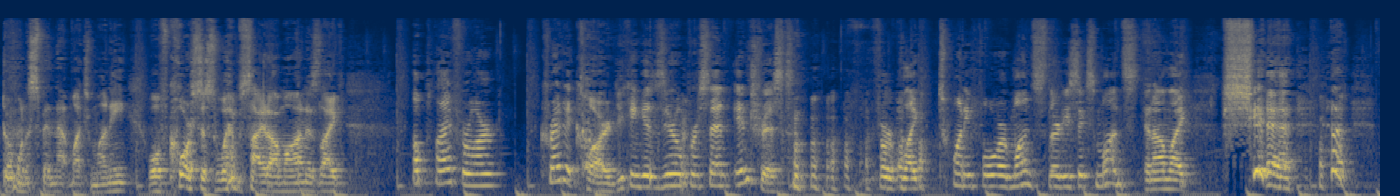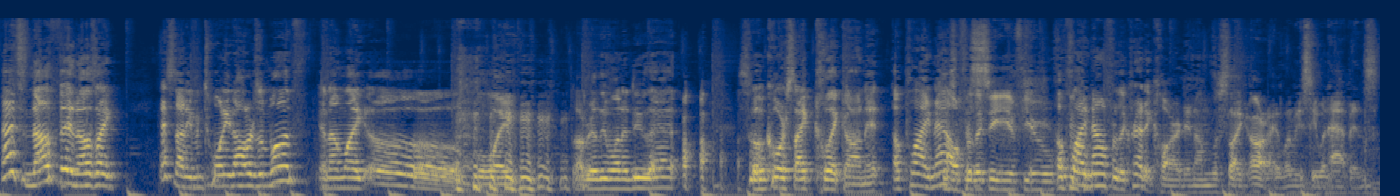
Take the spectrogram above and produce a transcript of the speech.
don't want to spend that much money. Well, of course, this website I'm on is like, apply for our credit card. You can get 0% interest for like 24 months, 36 months. And I'm like, shit, that's nothing. I was like, that's not even $20 a month. And I'm like, oh boy, do I really want to do that? So, of course, I click on it, apply now Just for to the see if you apply now for the credit card, and I'm just like, all right, let me see what happens.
